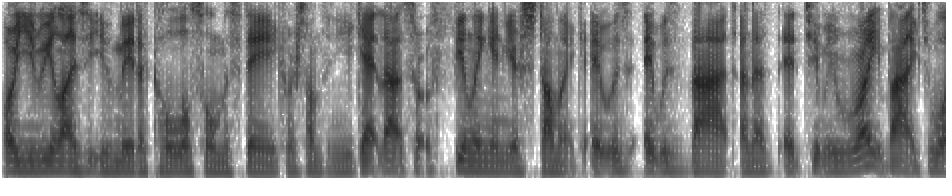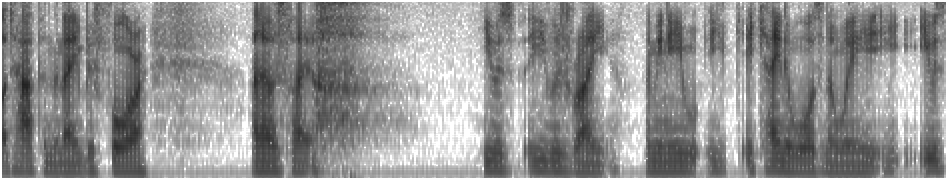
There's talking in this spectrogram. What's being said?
or you realize that you've made a colossal mistake or something. You get that sort of feeling in your stomach. It was it was that, and it, it took me right back to what happened the night before, and I was like. oh, he was he was right. I mean, he he, he kind of was in a way. He, he was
